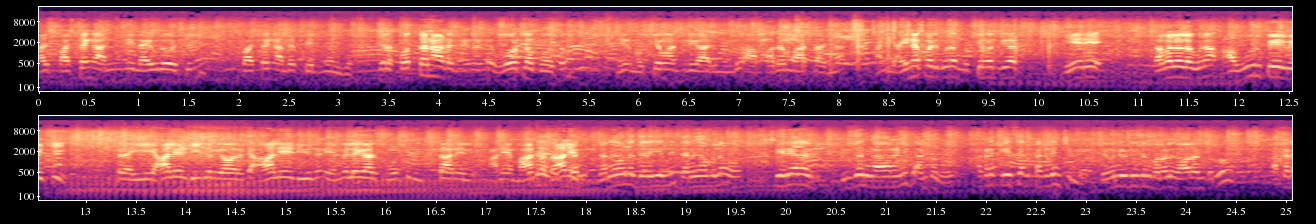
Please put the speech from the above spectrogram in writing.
అది స్పష్టంగా అన్ని లైవ్లో వచ్చింది. స్పష్టంగా అందరికి తెలిసిన విషయం ఇలా కొత్త నాటకం ఏంటంటే ఓట్ల కోసం నేను ముఖ్యమంత్రి గారి ముందు ఆ పదం మాట్లాడిన. అని అయినప్పటికీ కూడా ముఖ్యమంత్రి గారు వేరే సభలలో కూడా ఆ ఊరు పేరు పెట్టి ఇక్కడ ఈ ఆలేరు డివిజన్ కావాలంటే ఆలేరు డివిజన్ ఎమ్మెల్యే గారు కోర్టులు ఇస్తా అనే అనే మాట రాలేదు. జనగామలో జరిగింది. జనగామలో చేరియాల డివిజన్ కావాలని అంటున్నారు అక్కడ కేసీఆర్ ప్రకటించింది రెవెన్యూ డివిజన్ మనలు కావాలంటారు అక్కడ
